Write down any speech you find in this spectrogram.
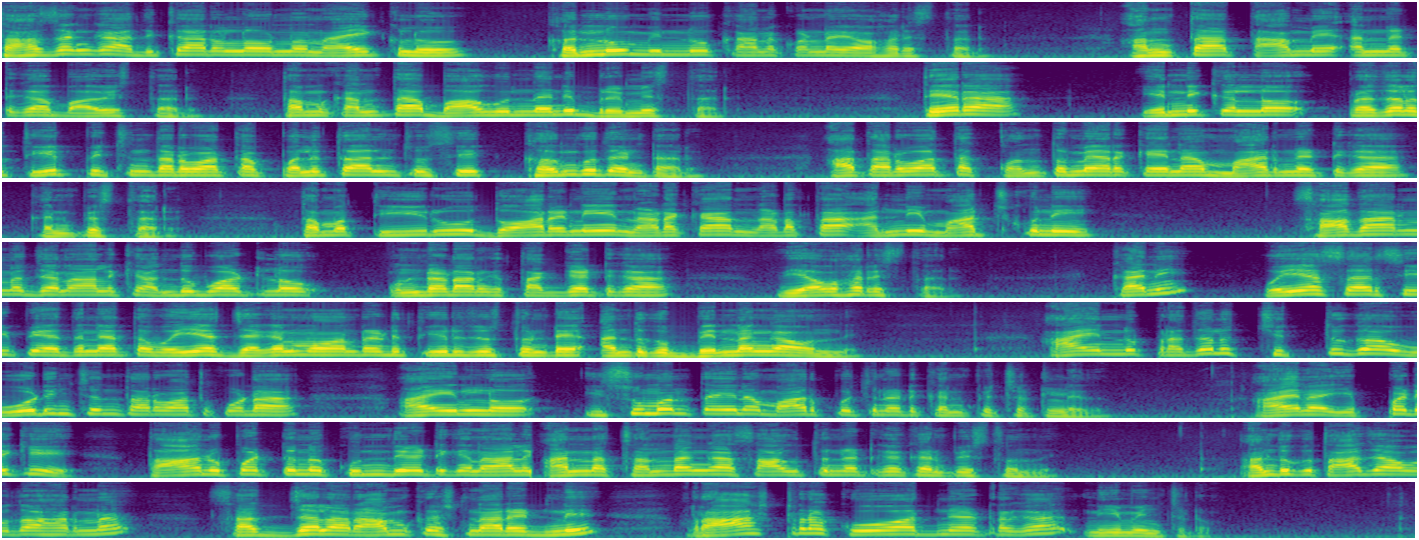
సహజంగా అధికారంలో ఉన్న నాయకులు కన్ను మిన్ను కానకుండా వ్యవహరిస్తారు. అంతా తామే అన్నట్టుగా భావిస్తారు. తమకంతా బాగుందని భ్రమిస్తారు. తీరా ఎన్నికల్లో ప్రజలు తీర్పు ఇచ్చిన తర్వాత ఫలితాలను చూసి కంగు తింటారు. ఆ తర్వాత కొంతమేరకైనా మారినట్టుగా కనిపిస్తారు. తమ తీరు ధోరణి నడక నడత అన్నీ మార్చుకుని సాధారణ జనాలకి అందుబాటులో ఉండడానికి తగ్గట్టుగా వ్యవహరిస్తారు. కానీ వైఎస్ఆర్సీపీ అధినేత వైఎస్ జగన్మోహన్ రెడ్డి తీరు చూస్తుంటే అందుకు భిన్నంగా ఉంది. ఆయన్ను ప్రజలు చిత్తుగా ఓడించిన తర్వాత కూడా ఆయనలో ఇసుమంతైన మార్పు వచ్చినట్టు కనిపించట్లేదు. ఆయన ఇప్పటికీ తాను పట్టిన కుందేటికి నాలుగు అన్న చందంగా సాగుతున్నట్టుగా కనిపిస్తుంది. అందుకు తాజా ఉదాహరణ సజ్జల రామకృష్ణారెడ్డిని రాష్ట్ర కోఆర్డినేటర్గా నియమించడం.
